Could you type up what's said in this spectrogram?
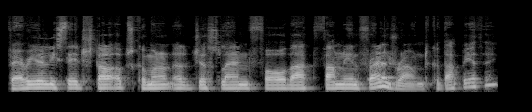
very early stage startups coming on to Just Lend for that family and friends round? Could that be a thing?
